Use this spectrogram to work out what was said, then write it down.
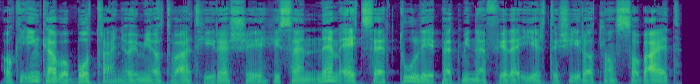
aki inkább a botrányai miatt vált híressé, hiszen nem egyszer túllépett mindenféle írt és íratlan szabályt,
